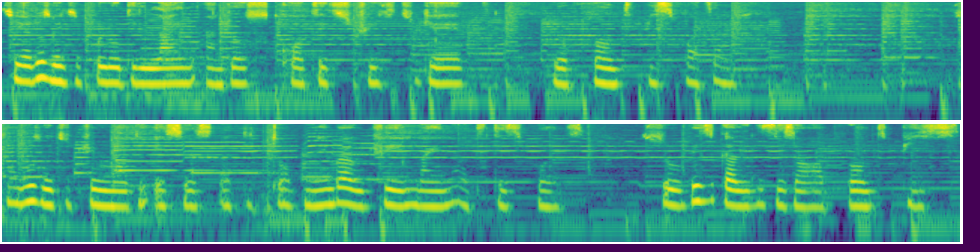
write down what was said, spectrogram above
So you're just going to follow the line and just cut it straight to get your front piece pattern so I'm just going to trim out the excess at the top. Remember we drew a line at this point. So basically this is our front piece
